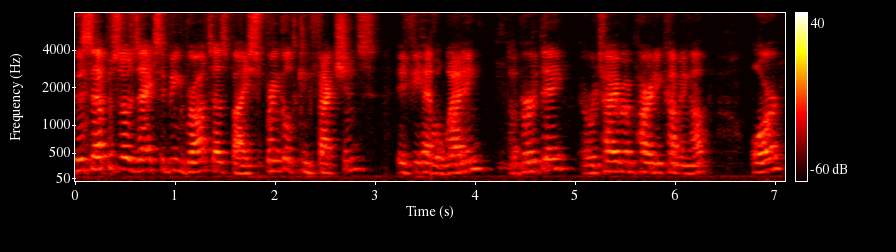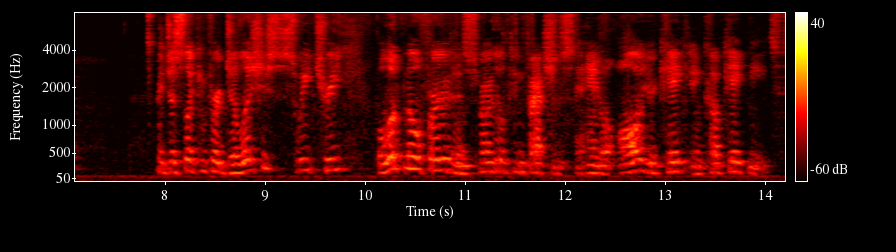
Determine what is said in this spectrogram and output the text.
this episode is actually being brought to us by Sprinkled Confections. If you have a wedding, a birthday, a retirement party coming up, or you're just looking for a delicious sweet treat, well, look no further than Sprinkled Confections to handle all your cake and cupcake needs.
